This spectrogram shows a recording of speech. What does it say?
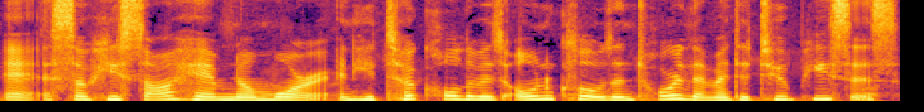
Eh, so he saw him no more, and he took hold of his own clothes and tore them into two pieces.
